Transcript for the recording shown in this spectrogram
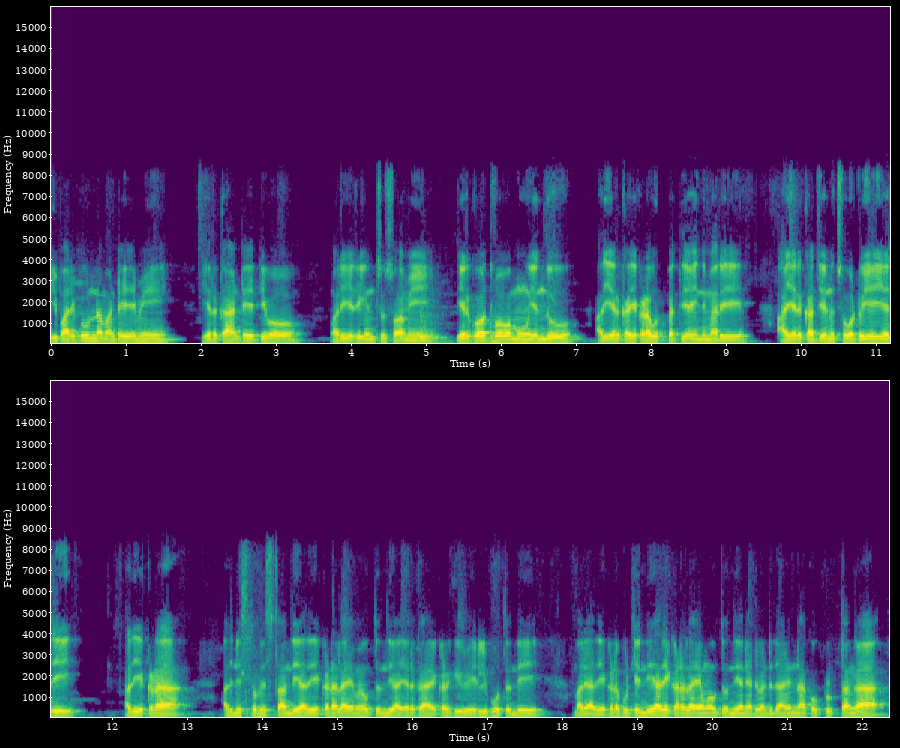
ఈ పరిపూర్ణం అంటే ఏమి? ఎరుక అంటే ఎట్టివో? మరి ఎరిగించు స్వామి. ఎరుకోద్భవము ఎందు అది ఎరుక ఎక్కడ ఉత్పత్తి అయింది మరి? ఆ ఎరుక జను చోటు ఏయది? అది ఎక్కడ? అది నిష్క్రమిస్తుంది. అది ఎక్కడ లయమవుతుంది? ఆ ఎరుక ఎక్కడికి వెళ్ళిపోతుంది? మరి అది ఎక్కడ పుట్టింది? అది ఎక్కడ లయమవుతుంది? అనేటువంటి దానిని నాకు క్లుప్తంగా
